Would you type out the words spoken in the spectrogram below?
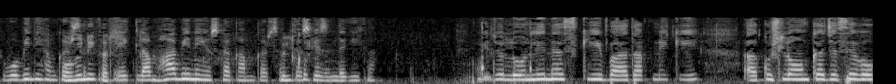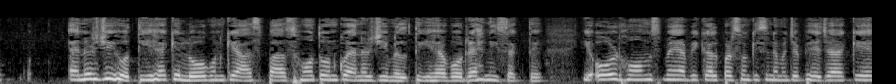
تو وہ بھی نہیں ہم کر وہ بھی نہیں سکتے کر سکتے۔ ایک لمحہ بھی نہیں اس کا کام کر سکتے۔ اس کی زندگی کا یہ جو لونلینس کی بات آپ نے کی کچھ لوگوں کا جیسے وہ انرجی ہوتی ہے کہ لوگ ان کے آس پاس ہوں تو ان کو انرجی ملتی ہے، وہ رہ نہیں سکتے۔ یہ اولڈ ہومز میں ابھی کل پرسوں کسی نے مجھے بھیجا کہ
